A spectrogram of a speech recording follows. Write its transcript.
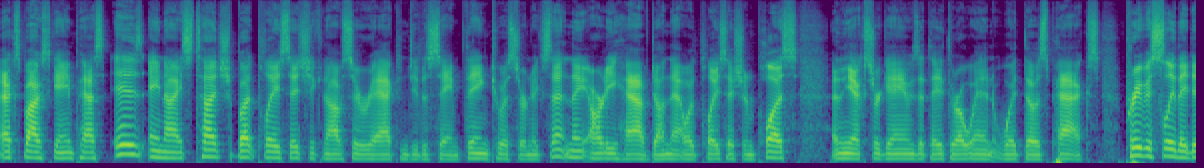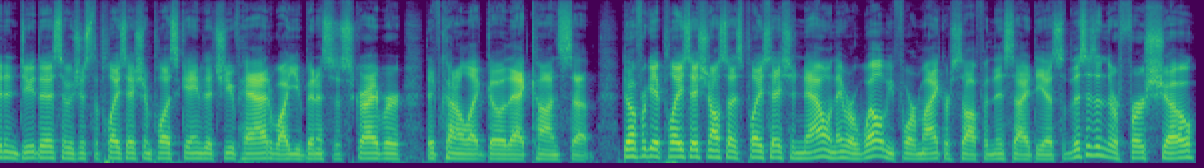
Xbox Game Pass is a nice touch, but PlayStation can obviously react and do the same thing to a certain extent, and they already have done that with PlayStation Plus and the extra games that they throw in with those packs. Previously, they didn't do this, it was just the PlayStation Plus games that you've had while you've been a subscriber. They've kind of let go of that concept. Don't forget, PlayStation also has PlayStation Now, and they were well before Microsoft in this idea, so this isn't their first show.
